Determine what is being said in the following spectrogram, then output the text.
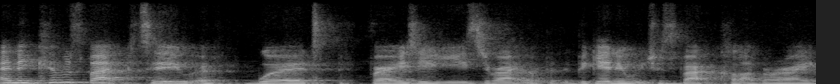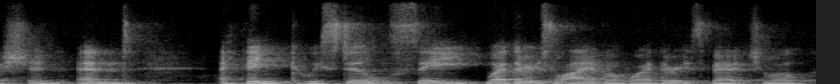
And it comes back to a word a phrase you used right up at the beginning, which was about collaboration. And I think we still see, whether it's live or whether it's virtual,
